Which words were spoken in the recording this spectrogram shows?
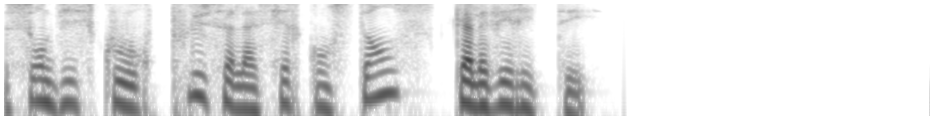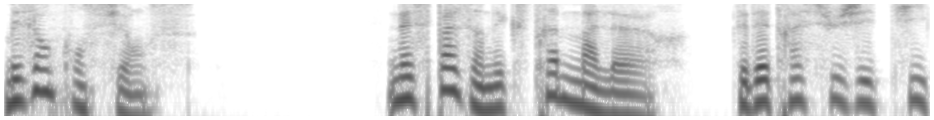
son discours plus à la circonstance qu'à la vérité. Mais en conscience, n'est-ce pas un extrême malheur que d'être assujetti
